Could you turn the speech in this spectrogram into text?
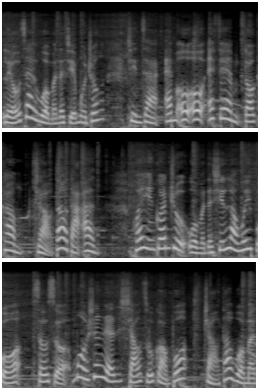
留在我们的节目中，尽在 m o o f m dot com 找到答案。欢迎关注我们的新浪微博，搜索“陌生人小组广播”，找到我们。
